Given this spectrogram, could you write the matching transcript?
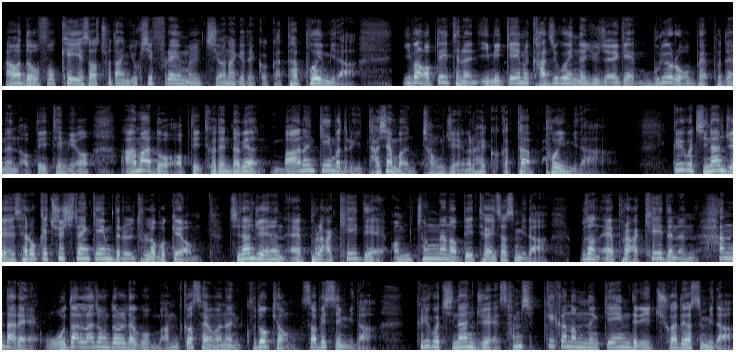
아마도 4K에서 초당 60프레임을 지원하게 될 것 같아 보입니다. 이번 업데이트는 이미 게임을 가지고 있는 유저에게 무료로 배포되는 업데이트이며 아마도 업데이트가 된다면 많은 게이머들이 다시 한번 정주행을 할 것 같아 보입니다. 그리고 지난주에 새롭게 출시된 게임들을 둘러볼게요. 지난주에는 Apple Arcade에 엄청난 업데이트가 있었습니다. 우선 Apple Arcade는 한 달에 5달러 정도를 내고 맘껏 사용하는 구독형 서비스입니다. 그리고 지난주에 30개가 넘는 게임들이 추가되었습니다.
